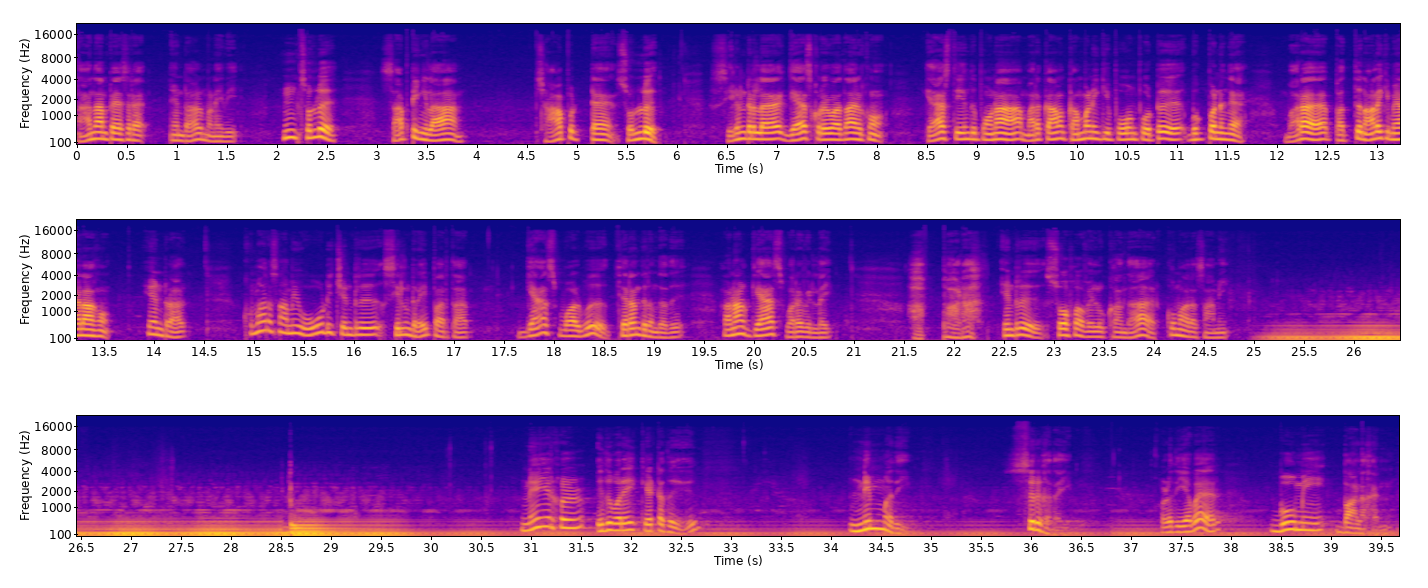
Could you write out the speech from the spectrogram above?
நான் தான் பேசுகிறேன் என்றாள் மனைவி. ம் சொல்லு. சாப்பிட்டீங்களா? சாப்பிட்டேன். சொல்லு. சிலிண்டரில் கேஸ் குறைவாக தான் இருக்கும். கேஸ் தீர்ந்து போனால் மறக்காமல் கம்பெனிக்கு ஃபோன் போட்டு புக் பண்ணுங்க. வர பத்து நாளைக்கு மேலாகும் என்றாள். குமாரசாமி ஓடி சென்று சிலிண்டரை பார்த்தார். கேஸ் வால்வு திறந்திருந்தது. ஆனால் கேஸ் வரவில்லை. அப்பாடா என்று சோஃபாவில் உட்கார்ந்தார் குமாரசாமி. நேயர்கள் இதுவரை கேட்டது நிம்மதி சிறுகதை. எழுதியவர் பூமி பாலகன்.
